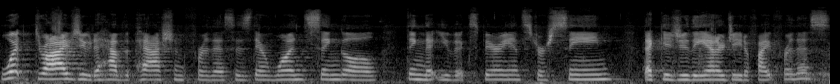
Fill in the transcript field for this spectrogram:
What drives you to have the passion for this? Is there one single thing that you've experienced or seen that gives you the energy to fight for this?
